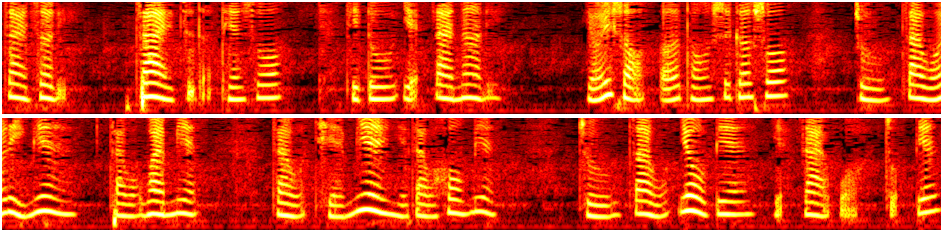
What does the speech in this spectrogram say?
在这里。”在指的天说：“基督也在那里。”有一首儿童诗歌说。主在我里面，在我外面，在我前面，也在我后面。主在我右边，也在我左边。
